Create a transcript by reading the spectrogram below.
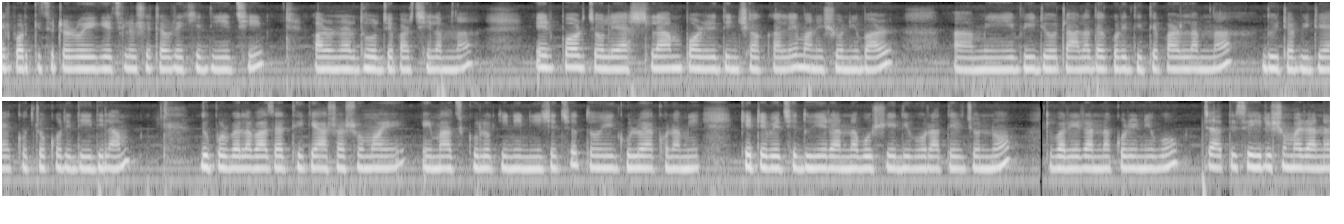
এরপর কিছুটা রয়ে গিয়েছিল, সেটাও রেখে দিয়েছি। কারণ আর ধৈর্য পারছিলাম না। এরপর চলে আসলাম পরের দিন সকালে মানে শনিবার। আমি ভিডিওটা আলাদা করে দিতে পারলাম না, দুইটা ভিডিও একত্র করে দিয়ে দিলাম। দুপুরবেলা বাজার থেকে আসার সময় এই মাছগুলো কিনে নিয়ে এসেছ, তো এগুলো এখন আমি কেটে বেছে ধুয়ে রান্না বসিয়ে দিব রাতের জন্য। একেবারে রান্না করে নেব। যাতে সেহরির সময় রান্না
